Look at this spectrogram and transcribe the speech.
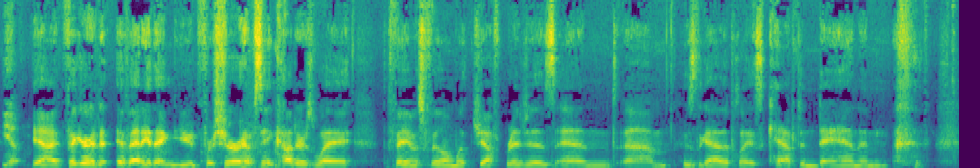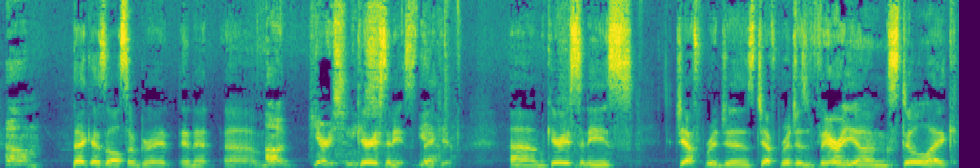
Yep. Yeah, I figured if anything, you'd for sure have seen Cutter's Way, the famous film with Jeff Bridges and um, who's the guy that plays Captain Dan, and Um, that guy's also great in it. Um, uh, Gary Sinise. Gary Sinise, thank Yeah. you. Um, Gary Sinise, Jeff Bridges. Jeff Bridges, very young, still like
